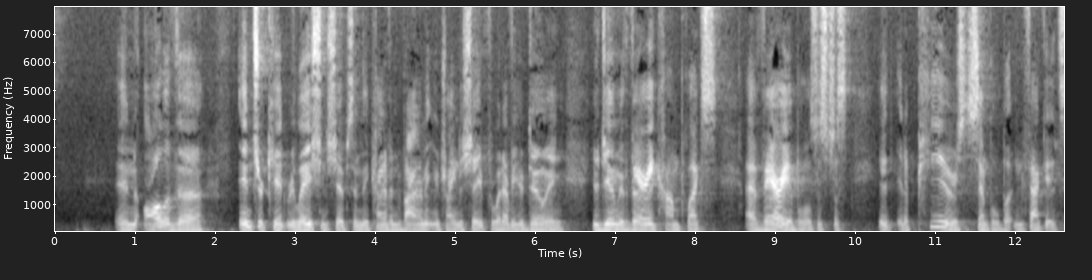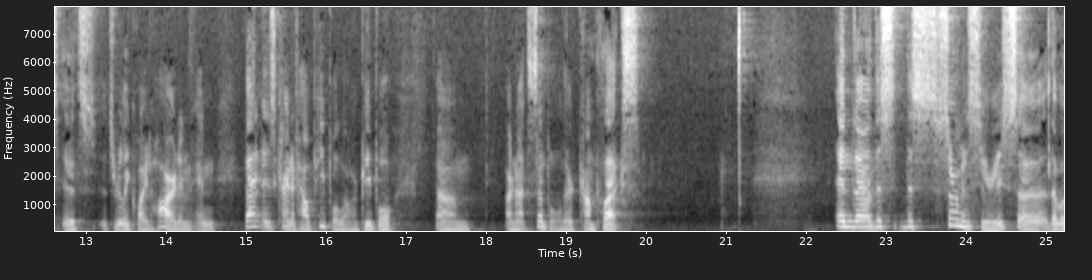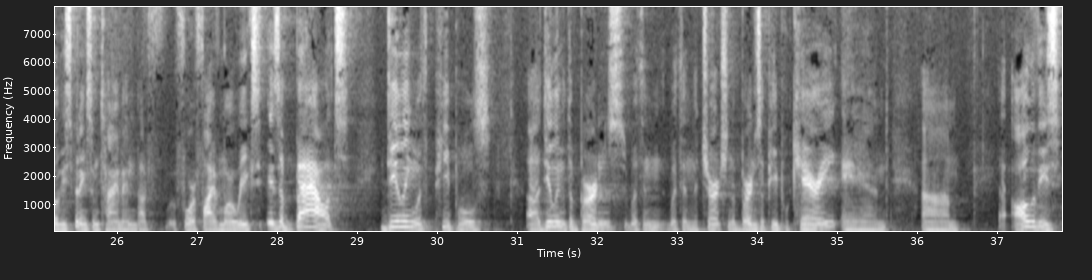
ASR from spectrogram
and all of the intricate relationships and the kind of environment you're trying to shape for whatever you're doing. You're dealing with very complex uh, variables. It's just, it, it, appears simple, but in fact, it's, it's, it's really quite hard. And, and that is kind of how people are. People um, are not simple, they're complex. And uh, this, this sermon series uh, that we'll be spending some time in, about four or five more weeks, is about dealing with people's, uh, dealing with the burdens within, within the church and the burdens that people carry, and um, all of these,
